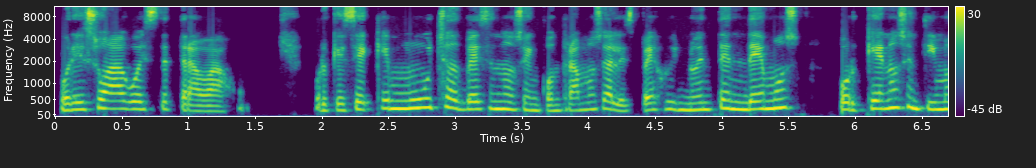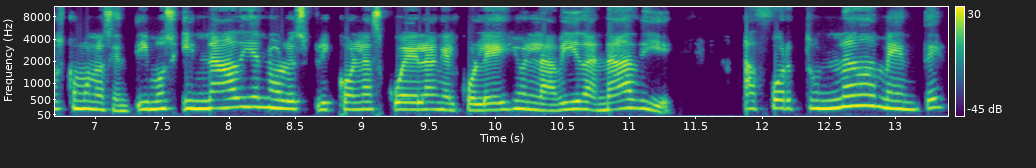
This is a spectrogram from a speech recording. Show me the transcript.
Por eso hago este trabajo, porque sé que muchas veces nos encontramos al espejo y no entendemos por qué nos sentimos como nos sentimos y nadie nos lo explicó en la escuela, en el colegio, en la vida, nadie. Afortunadamente,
